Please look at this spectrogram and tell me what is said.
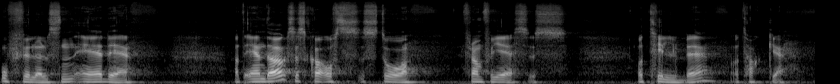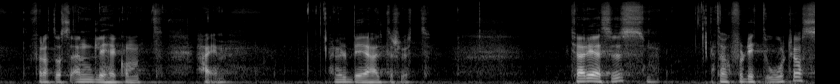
Oppfyllelsen er det at en dag så skal oss stå framfor Jesus og tilbe og takke for at oss endelig har kommet hjem. Jeg vil be helt til slutt. Kjære Jesus, Takk for ditt ord til oss.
